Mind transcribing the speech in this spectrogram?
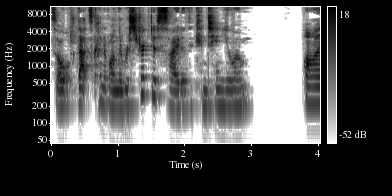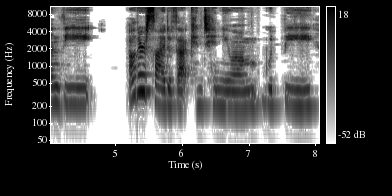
So that's kind of on the restrictive side of the continuum. On the other side of that continuum would be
